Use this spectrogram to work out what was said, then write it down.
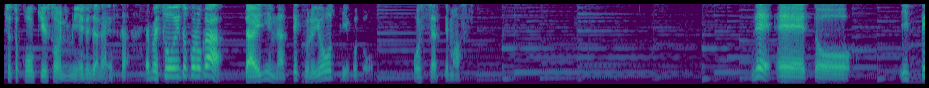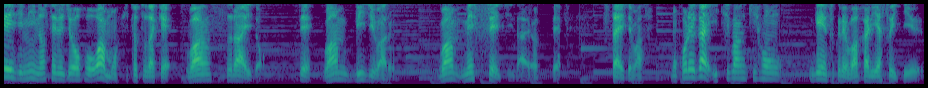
ちょっと高級そうに見えるじゃないですか。やっぱりそういうところが大事になってくるよっていうことをおっしゃってます。で、えっ、と、1ページに載せる情報はもう一つだけ。ワンスライド。で、ワンビジュアル。ワンメッセージだよって伝えてます。もうこれが一番基本原則で分かりやすいっていう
